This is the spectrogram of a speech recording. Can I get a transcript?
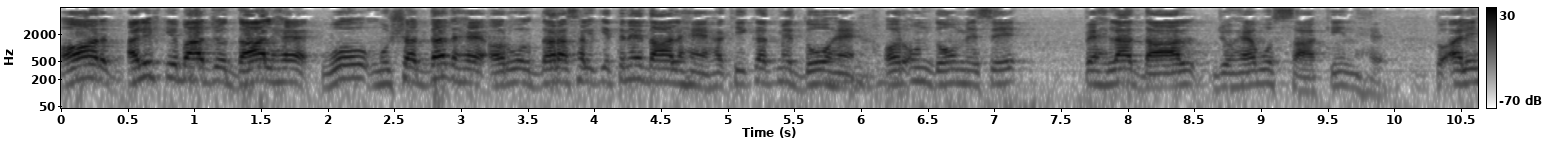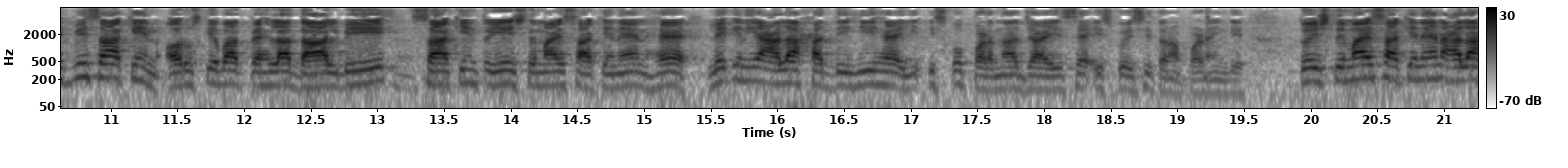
और अलिफ के बाद जो दाल है वो मुशद्दद है और वो दरअसल कितने दाल हैं? हकीकत में दो हैं और उन दो में से पहला दाल जो है वो साकिन है। तो अलिफ भी साकिन, और उसके बाद पहला दाल भी साकिन तो ये इज्तमाही साकिनैन है। लेकिन ये आला हद्दी ही है इसको पढ़ना जायज़ है, इसको इसी तरह पढ़ेंगे। तो इज्तमाही साकिनैन आला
